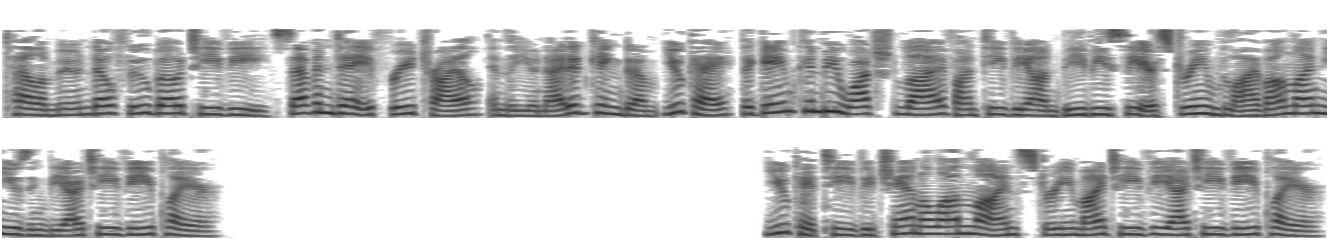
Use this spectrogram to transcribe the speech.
Telemundo Fubo TV, 7-day free trial, in the United Kingdom, UK, the game can be watched live on TV on BBC or streamed live online using the ITV player. UK TV channel online stream ITV ITV player.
